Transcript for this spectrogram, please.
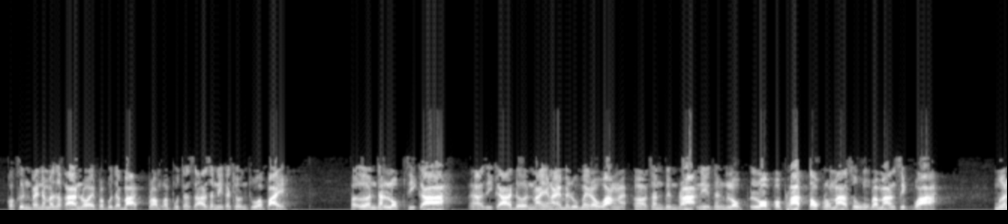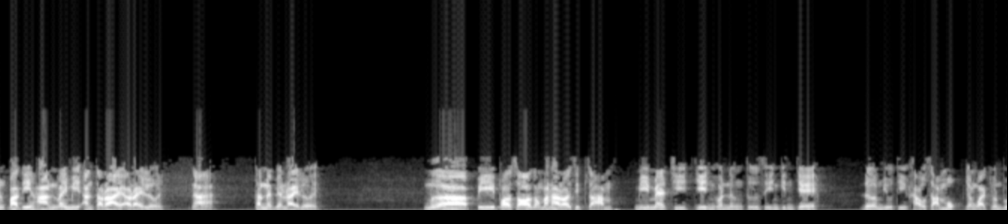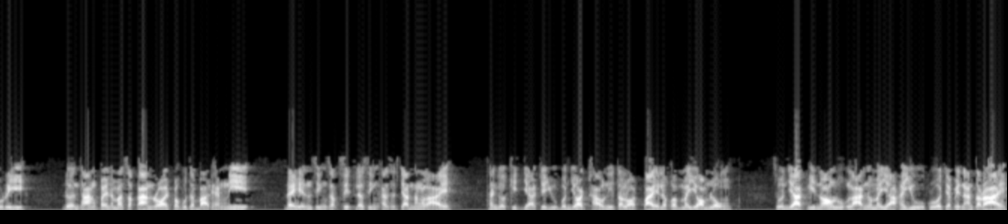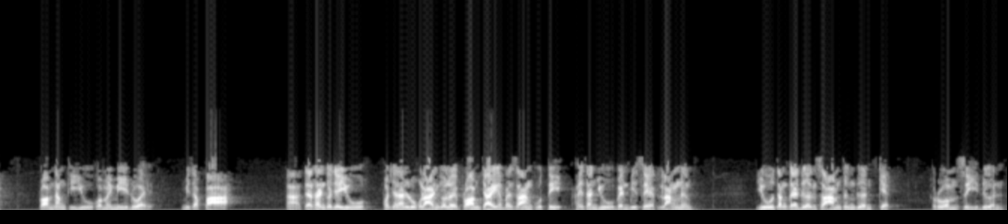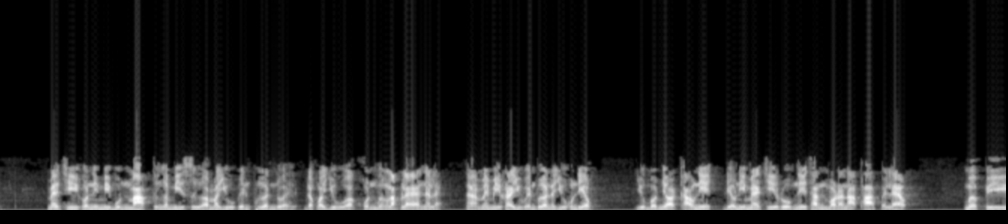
ก็ขึ้นไปนมัสการรอยพระพุทธบาทพร้อมกับพุทธศาสนิกชนทั่วไปเผอิญท่านหลบศีกาอ่าสีกาเดินมายังไงไม่รู้ไม่ระวังอะท่านเป็นพระนี่ท่านหลบหลบพระพลัดตกลงมาสูงประมาณสิบวา เหมือนปาฏิหาริย์ไม่มีอันตรายอะไรเลยนะท่านไม่เป็นไรเลย เมื่อปีพศ 2513 มีแม่ชีจีนคนหนึ่งถือศีลกินเจ เดิมอยู่ที่เขาสามมุกจังหวัดชนบุรี เดินทางไปนมัสการรอยพระพุทธบาทแห่งนี้ ได้เห็นสิ่งศักดิ์สิทธิ์และสิ่งอัศจรรย์ทั้งหลาย ท่านก็คิดอยากจะอยู่บนยอดเขานี่ตลอดไปแล้วก็ไม่ยอมลง ส่วนญาติพี่น้องลูกหลานก็ไม่อยากให้อยู่กลัวจะเป็นอันตราย พร้อมทั้งที่อยู่ก็ไม่มีด้วย มีแต่ป่าอ่าแต่ท่านก็จะอยู่ เพราะฉะนั้นลูกหลานก็เลยพร้อมใจกันไปสร้างกุฏิให้ท่านอยู่เป็นพิเศษหลังหนึ่งอยู่ตั้งแต่เดือนสามถึงเดือนเจ็ดรวมสี่เดือน แม่ชีคนนี้มีบุญมากถึงกับมีเสือมาอยู่เป็นเพื่อนด้วย แล้วก็อยู่กับคนเมืองรับแลนั่นแหละอ่าไม่มีใครอยู่เป็นเพื่อนนะอยู่คนเดียว อยู่บนยอดเขานี้เดี๋ยวนี้แม่จีรูปนี้ท่านมรณภาพไปแล้ว เมื่อปี2514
